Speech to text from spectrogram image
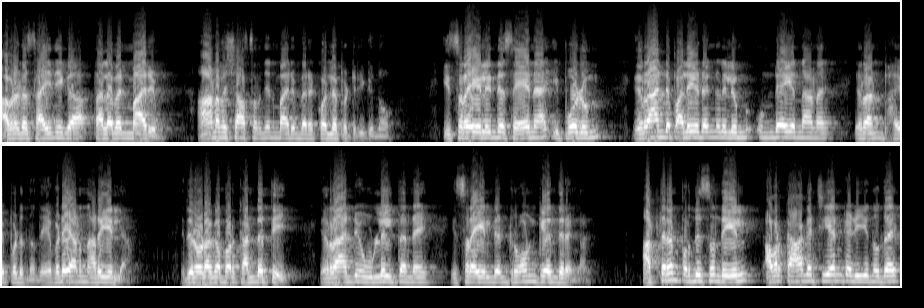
അവരുടെ സൈനിക തലവന്മാരും ആണവശാസ്ത്രജ്ഞന്മാരും വരെ കൊല്ലപ്പെട്ടിരിക്കുന്നു. ഇസ്രയേലിന്റെ സേന ഇപ്പോഴും ഇറാന്റെ പലയിടങ്ങളിലും ഉണ്ട് എന്നാണ് ഇറാൻ ഭയപ്പെടുന്നത്. എവിടെയാണെന്ന് അറിയില്ല. ഇതിനോടകം അവർ കണ്ടെത്തി ഇറാന്റെ ഉള്ളിൽ തന്നെ ഇസ്രായേലിന്റെ ഡ്രോൺ കേന്ദ്രങ്ങൾ. അത്തരം പ്രതിസന്ധിയിൽ അവർക്കാകെ ചെയ്യാൻ കഴിയുന്നത്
